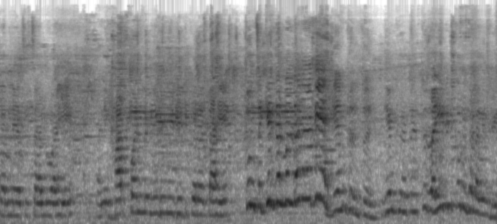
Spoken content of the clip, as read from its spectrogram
करण्याचं चालू आहे. आणि हा पण व्हिडिओ एडिट करत आहे. तुमचं कीर्तन बंद करा ते? गेम खेळतोय. गेम खेळतोय. तुझा एडिट करून झाला व्हिडिओ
